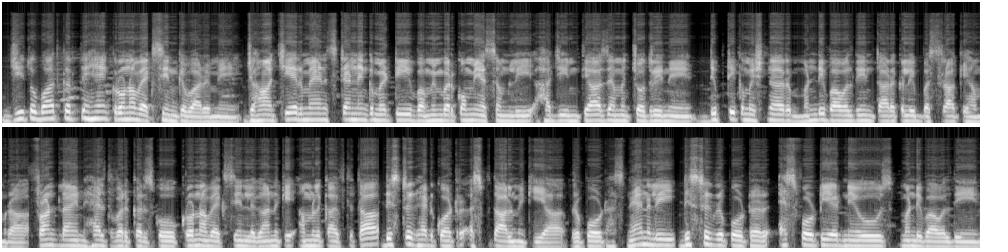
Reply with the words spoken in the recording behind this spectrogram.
जी तो बात करते हैं कोरोना वैक्सीन के बारे में, जहाँ चेयरमैन, स्टैंडिंग कमेटी व मेंबर कौमी असम्बली हाजी इम्तियाज़ अहमद चौधरी ने डिप्टी कमिश्नर मंडी बावलदीन तारक अली बसरा के हमरा फ्रंट लाइन हेल्थ वर्कर्स को कोरोना वैक्सीन लगाने के अमल का अफ्ताह डिस्ट्रिक्ट हेडक्वार्टर अस्पताल में किया। Report Hasnain Ali, district reporter S forty news, Mandi Bahauddin.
